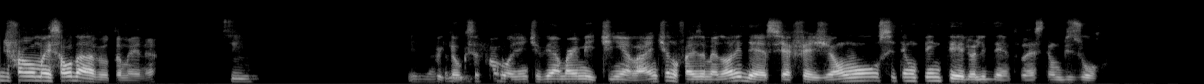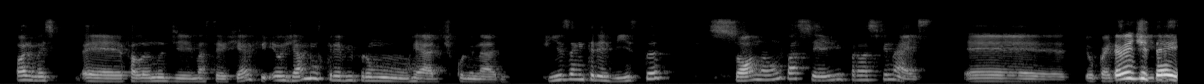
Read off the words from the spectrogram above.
de forma mais saudável também, né? Sim. Exatamente. Porque é o que você falou, a gente vê a marmitinha lá, a gente não faz a menor ideia se é feijão ou se tem um pentelho ali dentro, né? Se tem um besouro. Olha, mas é, falando de Masterchef, eu já me inscrevi para um reality culinário. Fiz a entrevista, só não passei para as finais. É, eu, eu editei.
